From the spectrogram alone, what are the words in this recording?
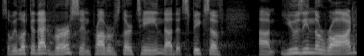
So we looked at that verse in Proverbs 13 uh, that speaks of um, using the rod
